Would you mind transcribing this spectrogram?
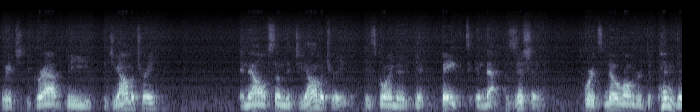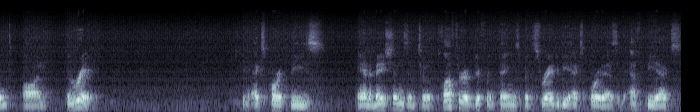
which you grab the, the geometry, and now all of a sudden the geometry is going to get baked in that position where it's no longer dependent on the rig. You can export these animations into a plethora of different things, but it's ready to be exported as an FBX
